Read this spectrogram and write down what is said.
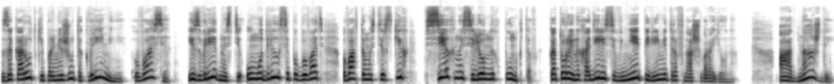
За короткий промежуток времени Вася из вредности умудрился побывать в автомастерских всех населенных пунктов, которые находились вне периметров нашего района. А однажды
